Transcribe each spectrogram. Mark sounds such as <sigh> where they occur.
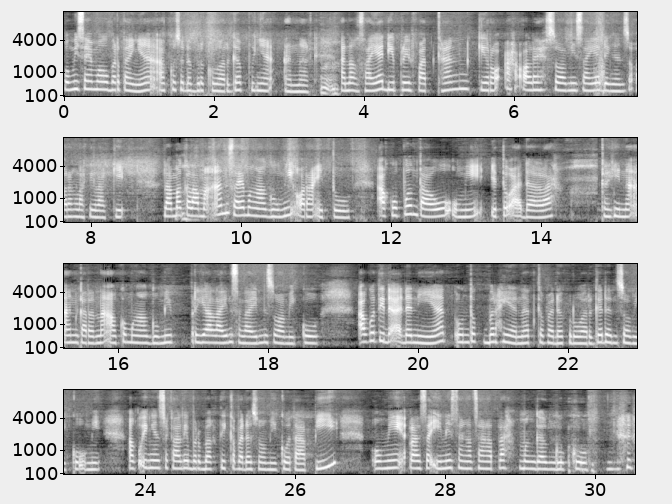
Umi saya mau bertanya, aku sudah berkeluarga punya anak. Anak saya diprivatkan kiroah oleh suami saya dengan seorang laki-laki. Lama kelamaan saya mengagumi orang itu. Aku pun tahu Umi itu adalah kehinaan karena aku mengagumi pria lain selain suamiku. Aku tidak ada niat untuk berkhianat kepada keluarga dan suamiku Umi. Aku ingin sekali berbakti kepada suamiku, tapi Umi rasa ini sangat-sangatlah menggangguku.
